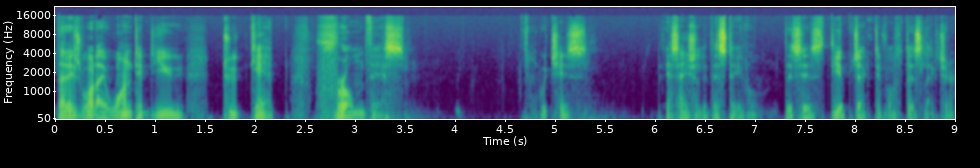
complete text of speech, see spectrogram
That is what I wanted you to get from this, which is essentially this table. This is the objective of this lecture.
